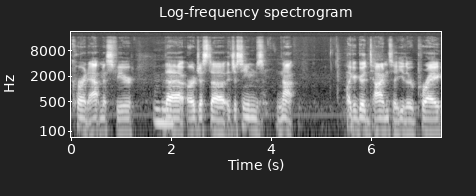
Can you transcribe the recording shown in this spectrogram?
current atmosphere, that or just uh, it just seems not like a good time to either pray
